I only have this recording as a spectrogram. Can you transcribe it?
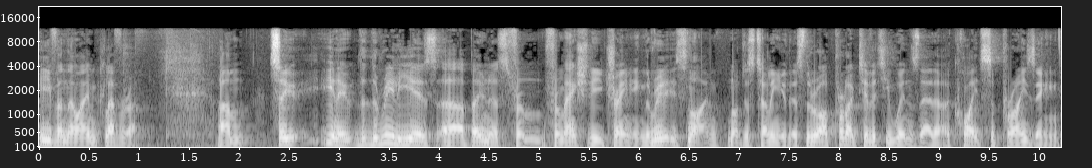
even though I'm cleverer. Um, so, you know, there really is a bonus from, from actually training. It's not, I'm not just telling you this. There are productivity wins there that are quite surprising,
